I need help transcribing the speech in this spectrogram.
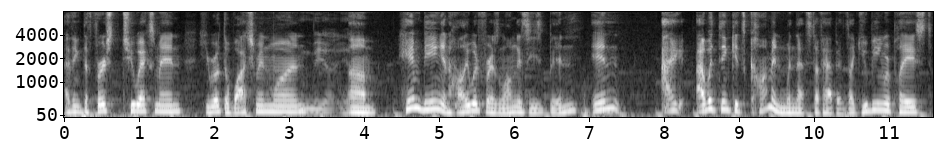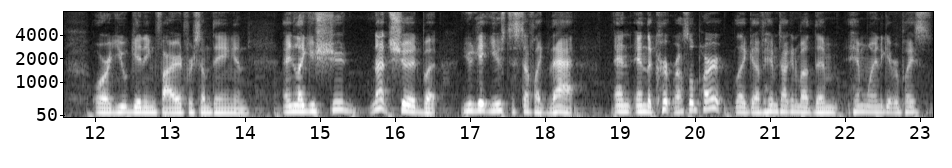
I think the first two X Men. He wrote the Watchmen one. Yeah, yeah. Um, him being in Hollywood for as long as he's been in, I I would think it's common when that stuff happens, like you being replaced or you getting fired for something, and and like you should not should, but you get used to stuff like that. And and the Kurt Russell part, like of him talking about them him wanting to get replaced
